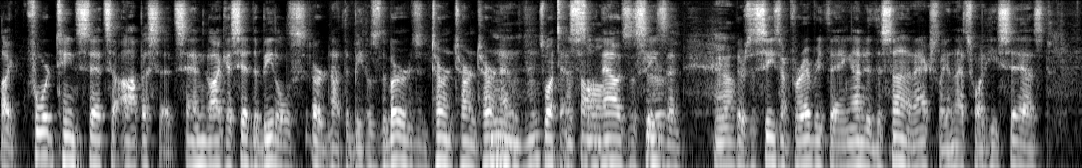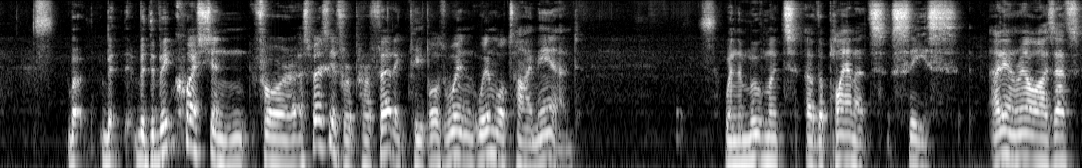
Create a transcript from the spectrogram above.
like 14 sets of opposites, and like I said, the Beatles or not the Beatles, the Byrds, and turn, turn, turn. That's what that That song. song, Now is the sure. season. Yeah. There's a season for everything under the sun, actually, and that's what he says. But but but the big question for especially for prophetic people is when when will time end? When the movements of the planets cease. I didn't realize that's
